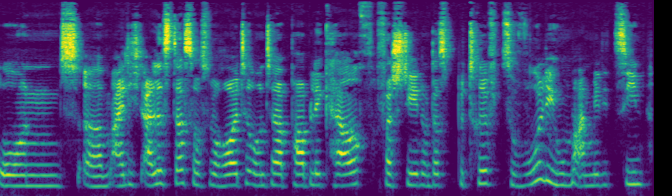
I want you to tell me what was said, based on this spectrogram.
und ähm, eigentlich alles das, was wir heute unter Public Health verstehen. Und das betrifft sowohl die Humanmedizin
